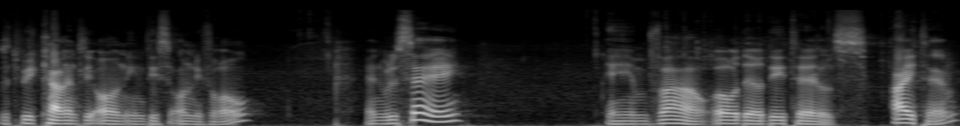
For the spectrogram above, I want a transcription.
that we currently own in this only row. And we'll say um, var order details item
